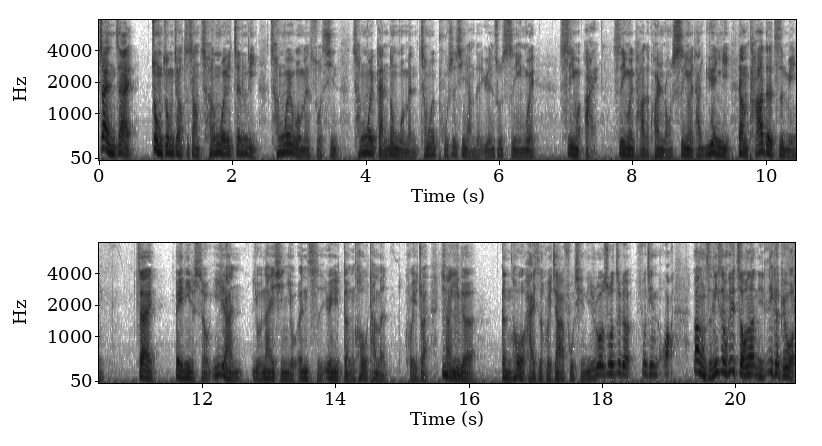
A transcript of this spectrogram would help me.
站在众宗教之上，成为真理，成为我们所信，成为感动我们，成为普世信仰的元素，是因为是因为爱，是因为他的宽容，是因为他愿意让他的子民在悖逆的时候依然有耐心、有恩慈，愿意等候他们回转，像一个等候孩子回家的父亲。你如果说这个父亲哇，浪子你怎么可以走呢？你立刻给我，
